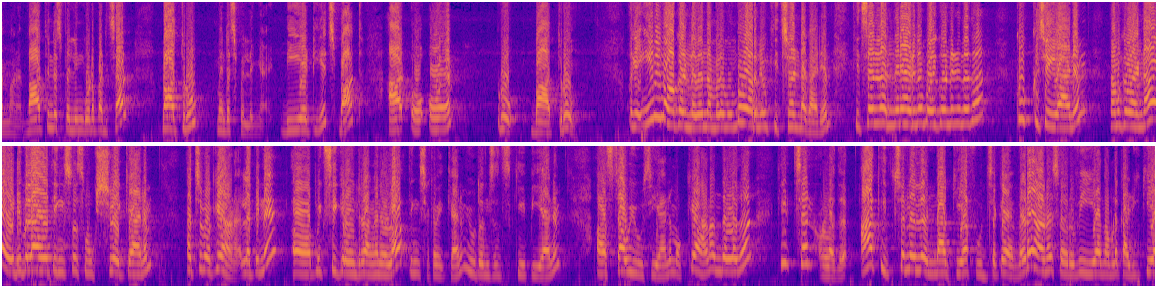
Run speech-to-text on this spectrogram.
എം ആണ്. ബാത്തിന്റെ സ്പെല്ലിംഗ് കൂടെ പഠിച്ചാൽ ബാത്റൂമിന്റെ സ്പെല്ലിംഗ് ആയി. B A T H bath R O O M room bathroom okay ഇനി നോക്കേണ്ടത് നമ്മൾ മുമ്പ് പറഞ്ഞു കിച്ചണിന്റെ കാര്യം. കിച്ചണിൽ എന്തിനായിരുന്നു പോയിക്കൊണ്ടിരുന്നത്? കുക്ക് ചെയ്യാനും നമുക്ക് വേണ്ട എഡിബിളായ തിങ്സ് സൂക്ഷിച്ചു വെക്കാനും മറ്റുമൊക്കെയാണ് അല്ലെ? പിന്നെ മിക്സി ഗ്രൈൻഡർ അങ്ങനെയുള്ള തിങ്സ് ഒക്കെ വെക്കാനും യൂട്ടൻസിൽസ് കീപ്പ് ചെയ്യാനും സ്റ്റൗ യൂസ് ചെയ്യാനും ഒക്കെയാണ് എന്തുള്ളത്? കിച്ചൺ ഉള്ളത്. ആ കിച്ചണിൽ ഉണ്ടാക്കിയ ഫുഡ്സ് ഒക്കെ എവിടെയാണ് സെർവ് ചെയ്യുക? നമ്മൾ കഴിക്കുക?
